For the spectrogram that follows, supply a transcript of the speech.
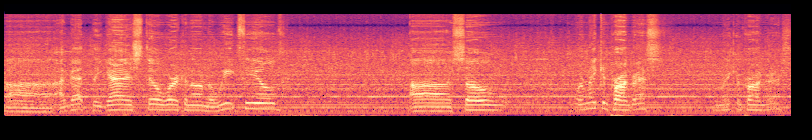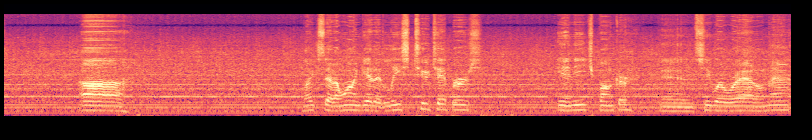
Uh, I've got the guys still working on the wheat field. Uh, so we're making progress. We're making progress. Like I said, I want to get at least two tippers in each bunker and see where we're at on that.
